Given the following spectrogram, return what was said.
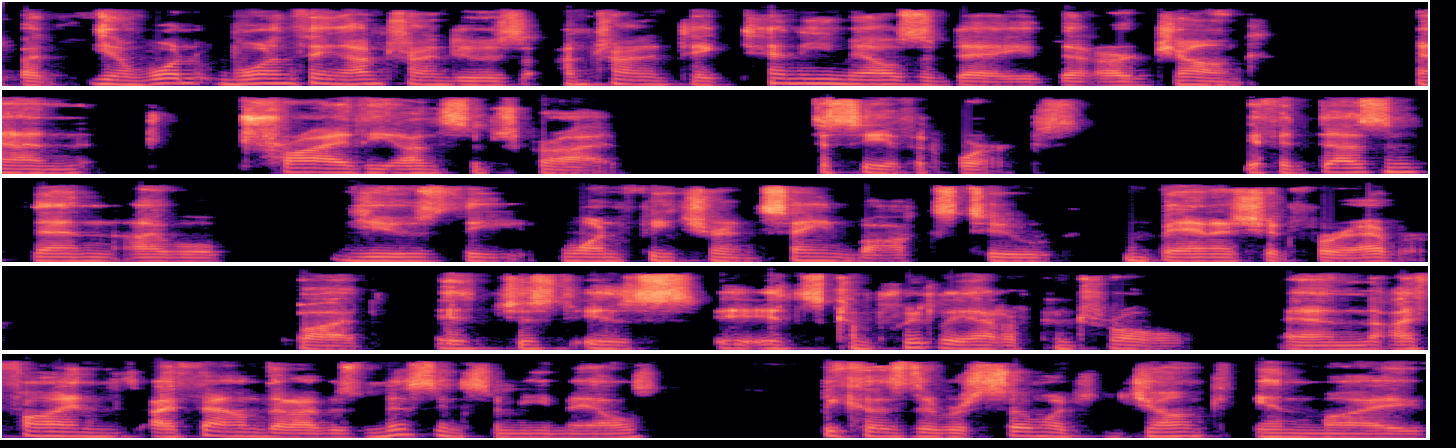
but you know, one one thing I'm trying to do is I'm trying to take 10 emails a day that are junk and try the unsubscribe to see if it works. If it doesn't, then I will use the one feature in SaneBox to banish it forever. But it just is it's completely out of control. And I find I found that I was missing some emails because there was so much junk in my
